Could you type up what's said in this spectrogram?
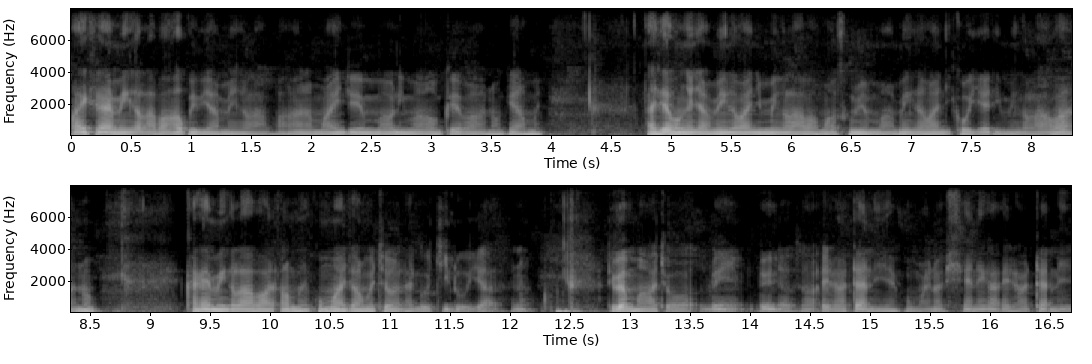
မိုက်ခရမင်္ဂလာပါဟုတ်ပြီဗျာမင်္ဂလာပါမိုင်းကြီးမော်နီမဟုတ်ကဲ့ပါနော်ကဲအောင်လိုက်ထည့်ဝင်ကြမင်္ဂလာပါညီမင်္ဂလာပါမောင်စုမြမမင်္ဂလာပါဒီကိုရဲဒီမင်္ဂလာပါနော်ခိုင်ခိုင်မင်္ဂလာပါအားလုံးကိုမကြောင်မကြောလိုက်ကိုကြည့်လို့ရတယ်နော် ဒီဘက်မှာကျော်လွင့်လွင့်နေဆိုတာအဲ့ဒါတက်နေရပုံမှန်နော်ရှင်တွေကအဲ့ဒါတက်နေ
